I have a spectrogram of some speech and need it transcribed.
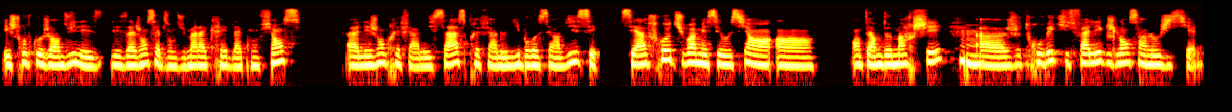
Et je trouve qu'aujourd'hui, les, agences, elles ont du mal à créer de la confiance. Euh, les gens préfèrent les SaaS, préfèrent le libre service. C'est affreux, tu vois, mais c'est aussi un, en termes de marché. Mmh. Euh, je trouvais qu'il fallait que je lance un logiciel.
